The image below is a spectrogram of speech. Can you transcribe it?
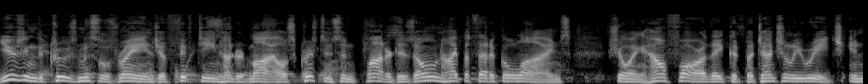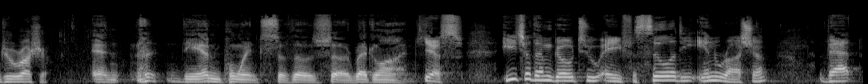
Using the cruise missile's range of 1,500 miles, Kristensen plotted his own hypothetical lines showing how far they could potentially reach into Russia. And the endpoints of those uh, red lines? Yes. Each of them go to a facility in Russia that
